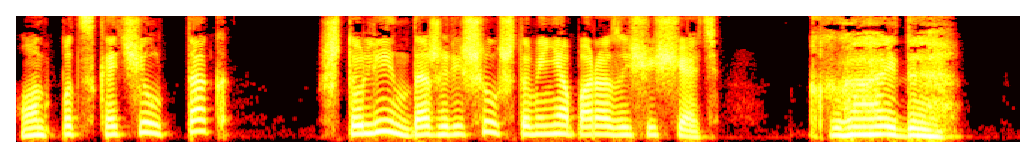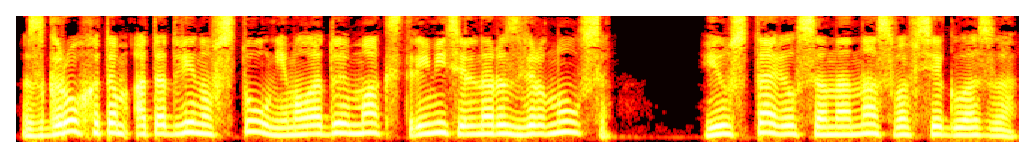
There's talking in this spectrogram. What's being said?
он подскочил так, что Лин даже решил, что меня пора защищать. «Кайда!» С грохотом отодвинув стул, немолодой маг стремительно развернулся и уставился на нас во все глаза.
